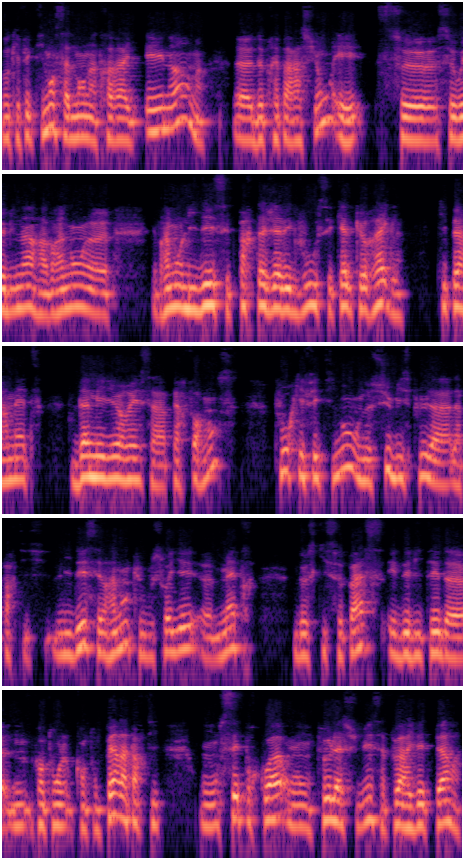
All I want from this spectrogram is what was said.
Donc effectivement, ça demande un travail énorme euh, de préparation et ce, ce webinaire a vraiment, euh, vraiment l'idée, c'est de partager avec vous ces quelques règles qui permettent d'améliorer sa performance pour qu'effectivement on ne subisse plus la, partie. L'idée, c'est vraiment que vous soyez euh, maître de ce qui se passe et d'éviter de quand on perd la partie, on sait pourquoi, on peut l'assumer, ça peut arriver de perdre,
